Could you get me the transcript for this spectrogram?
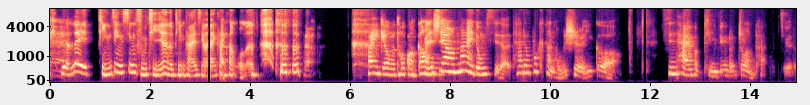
人类平静幸福体验的品牌，请来看看我们。欢迎给我们投广告。凡是要卖东西的，他都不可能是一个心态很平静的状态。我觉得，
